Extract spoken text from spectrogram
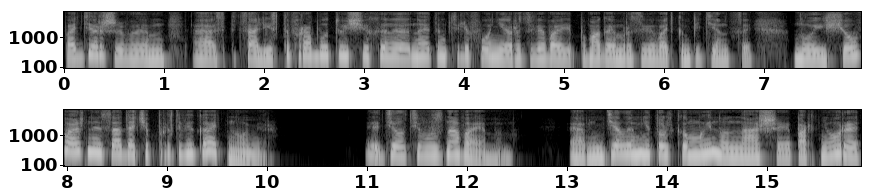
поддерживаем э, специалистов, работающих э, на этом телефоне, развивай, помогаем развивать компетенции, но еще важная задача продвигать номер, делать его узнаваемым. Эм, делаем не только мы, но наши партнеры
